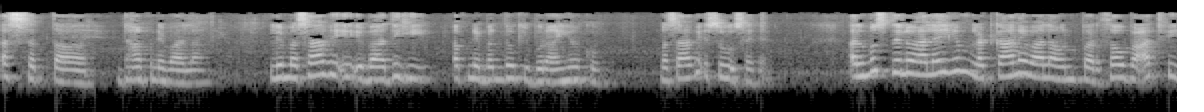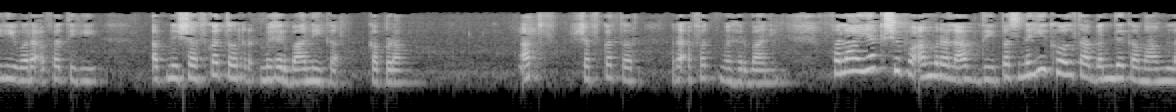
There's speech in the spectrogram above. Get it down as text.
الستار. ڈھانپنے والا۔ لمساوی عبادی ہی اپنے بندوں کی برائیوں کو مساوی سو سے ہے۔ المسدل علیہم، لٹکانے والا ان پر ثوب عطفی ہی ورافت ہی، اپنی شفقت اور مہربانی کا کپڑا۔ عطف، شفقت اور رافت مہربانی۔ فلا یکشف امر العبدی پس نہیں کھولتا بندے کا معاملہ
